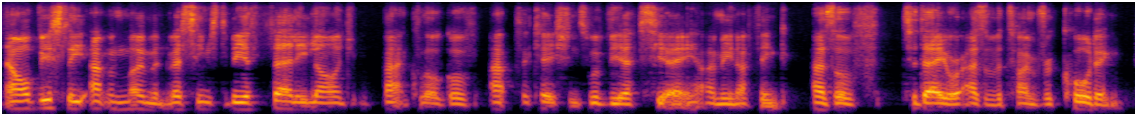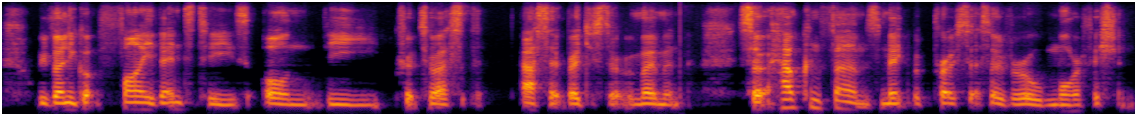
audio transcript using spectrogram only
Now, obviously, at the moment, there seems to be a fairly large backlog of applications with the FCA. I mean, I think as of today or as of the time of recording, we've only got five entities on the crypto asset, asset register at the moment. So, how can firms make the process overall more efficient?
